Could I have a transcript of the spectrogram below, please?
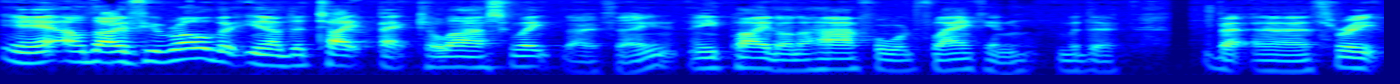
Yeah, although if you roll the you know the tape back to last week though, thing he played on a half forward flank and with the about uh, three,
